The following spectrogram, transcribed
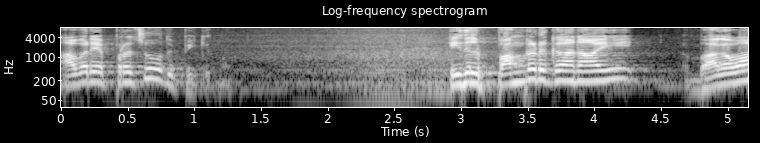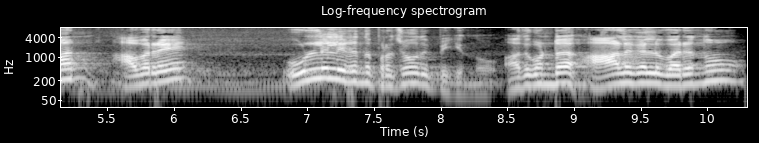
അവരെ പ്രചോദിപ്പിക്കുന്നു. ഇതിൽ പങ്കെടുക്കാനായി ഭഗവാൻ അവരെ ഉള്ളിലിരുന്ന് പ്രചോദിപ്പിക്കുന്നു. അതുകൊണ്ട് ആളുകൾ വരുന്നു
